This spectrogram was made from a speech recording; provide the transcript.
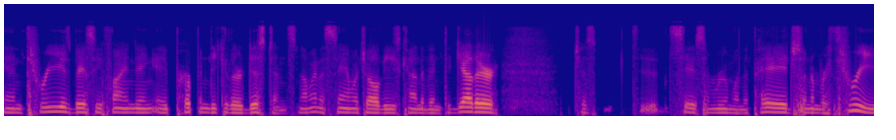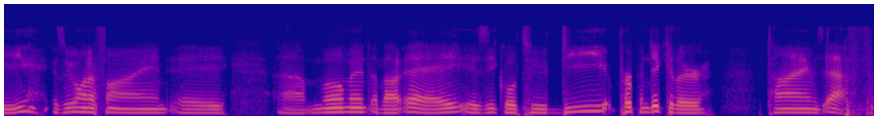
and three is basically finding a perpendicular distance. Now I'm going to sandwich all these kind of in together, just to save some room on the page. So number three is we want to find a uh, moment about A is equal to D perpendicular times F.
